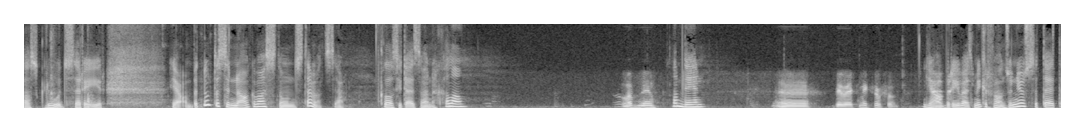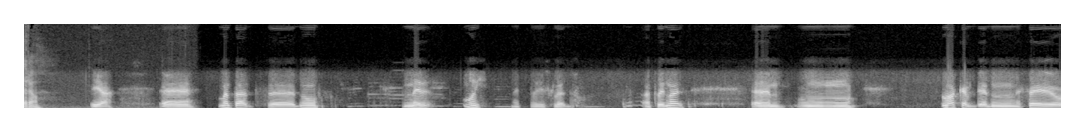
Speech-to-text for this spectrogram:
tās kļūdas arī ir. Jā, bet nu, tas ir nākamās stundas temats. Jā. Klausītājs zvana. Halo! Labdien! Labdien! Uh, brīvais mikrofons. Jā, brīvais mikrofons, un jūs esat ēterā. Jā, uh, man tāds, uh, nu, ne, ui, nepaieslēdzu. Atvainojos. Um, mm, vakardien es eju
